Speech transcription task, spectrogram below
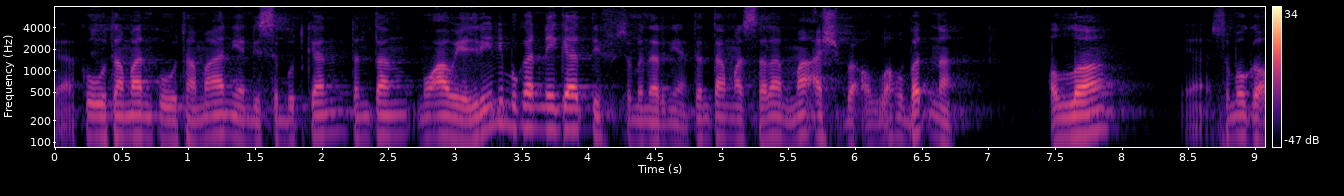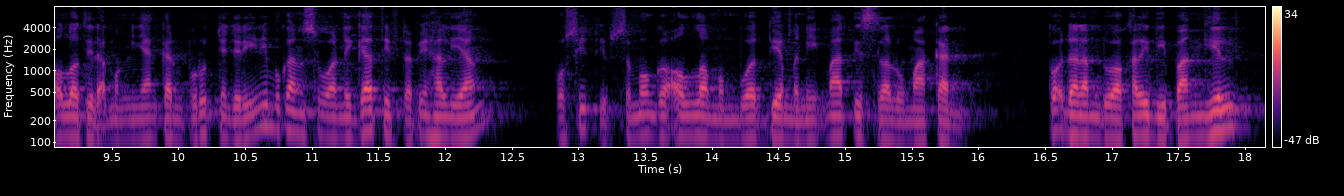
ya, keutamaan-keutamaan yang disebutkan tentang Muawiyah. Jadi ini bukan negatif sebenarnya tentang masalah ma'ashba Allahu batna. Allah ya, semoga Allah tidak mengenyangkan perutnya. Jadi ini bukan sesuatu negatif tapi hal yang positif. Semoga Allah membuat dia menikmati selalu makan. Kok dalam dua kali dipanggil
